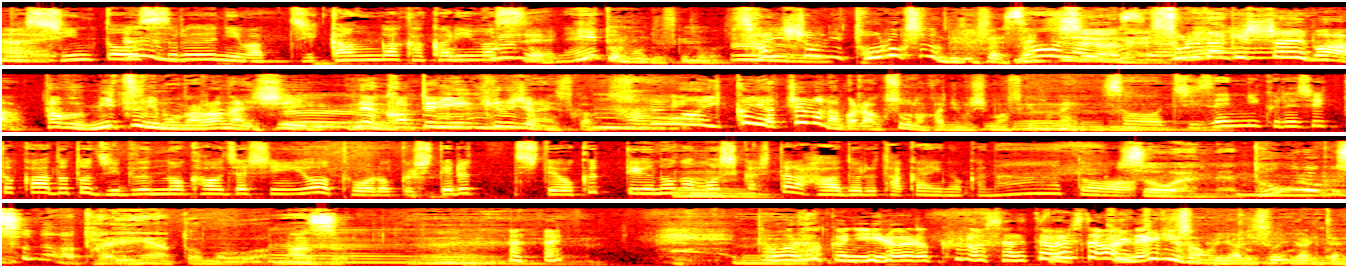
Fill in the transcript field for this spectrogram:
やっぱ浸透するには時間がかかりますよね。ねいいと思うんですけど、最初に登録するのめんどくさいですね。そうなんですよね。それだけしちゃえば、多分密にもならないし、ね、勝手にいけるじゃないですか。それは一回やっちゃえばなんか楽そうな感じもしますけどね。そう、事前にクレジットカードと自分の顔写真を登録してる、しておくっていうのがもしかしたらハードル高いのかなと。そうやね。登録するのが大変やと思うわ、まず。うん登録にいろいろ苦労されてましたもんね。ケニーさんはやりそうやりたい。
